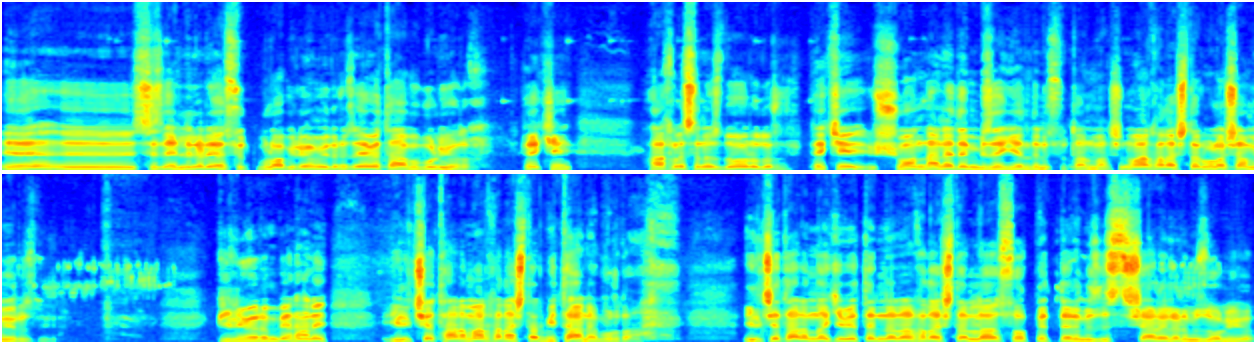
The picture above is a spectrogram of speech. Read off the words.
E, e, siz 50 liraya süt bulabiliyor muydunuz? Evet abi buluyorduk. Peki haklısınız doğrudur. Peki şu anda neden bize geldiniz süt almak için? O arkadaşlar ulaşamıyoruz diyor. Biliyorum ben hani ilçe tarım arkadaşlar bir tane burada. İlçe tarımdaki veteriner arkadaşlarla sohbetlerimiz, istişarelerimiz oluyor.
